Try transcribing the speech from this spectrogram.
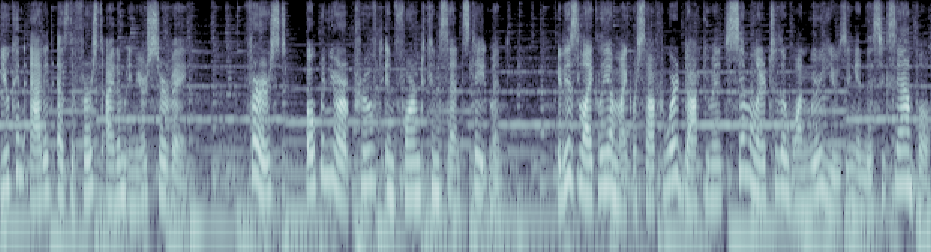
you can add it as the first item in your survey. First, open your approved informed consent statement. It is likely a Microsoft Word document similar to the one we're using in this example.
